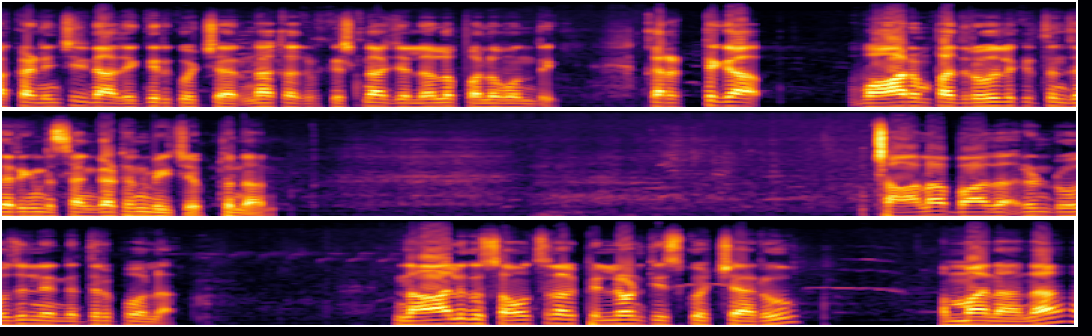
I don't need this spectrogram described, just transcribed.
అక్కడి నుంచి నా దగ్గరికి వచ్చారు. నాకు అక్కడ కృష్ణా జిల్లాలో పొలం ఉంది. కరెక్ట్గా వారం పది రోజుల క్రితం జరిగిన సంఘటన మీకు చెప్తున్నాను. చాలా బాధ. రెండు రోజులు నేను నిద్రపోలా. నాలుగు సంవత్సరాల పిల్లోని తీసుకొచ్చారు అమ్మా నాన్న.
